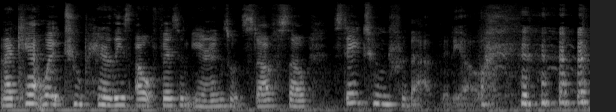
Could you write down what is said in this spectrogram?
And I can't wait to pair these outfits and earrings with stuff. So stay tuned for that video.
